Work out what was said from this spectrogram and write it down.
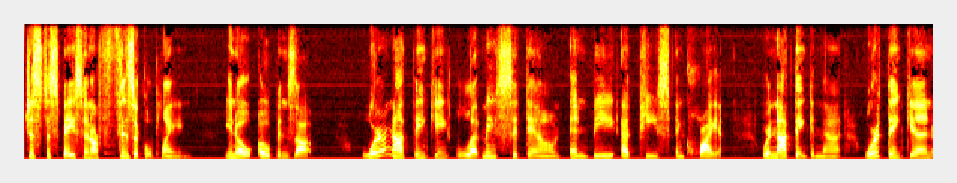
just a space in our physical plane, you know, opens up. We're not thinking, let me sit down and be at peace and quiet. We're not thinking that. We're thinking,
